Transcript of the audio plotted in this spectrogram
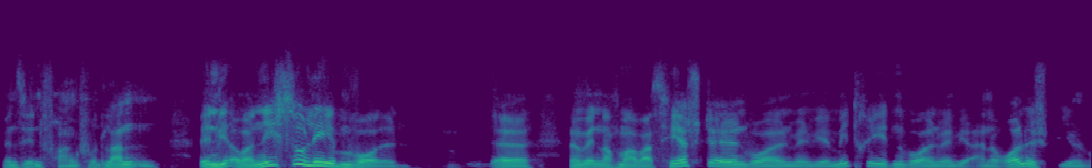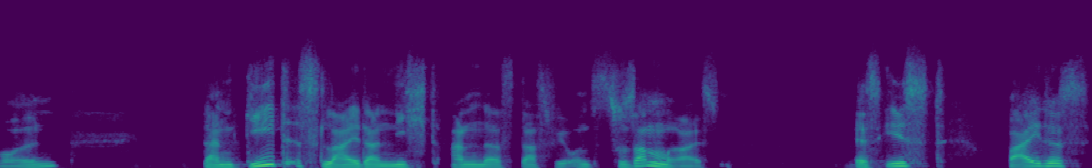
wenn sie in Frankfurt landen. Wenn wir aber nicht so leben wollen, äh, wenn wir nochmal was herstellen wollen, wenn wir mitreden wollen, wenn wir eine Rolle spielen wollen, dann geht es leider nicht anders, dass wir uns zusammenreißen. Es ist beides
